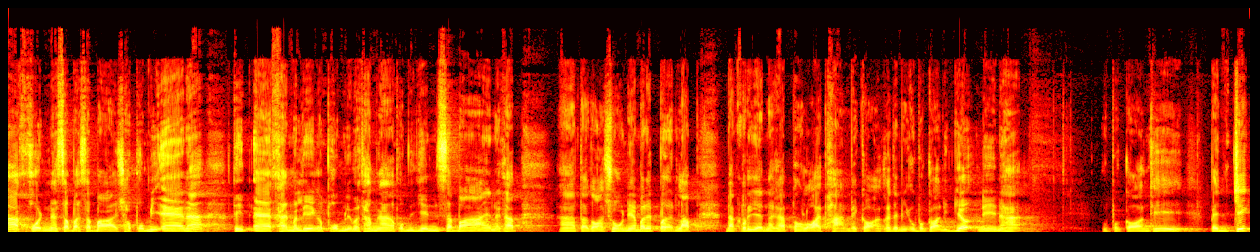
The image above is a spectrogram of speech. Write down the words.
5 คนนะสบายๆช็อบผมมีแอร์นะติดแอร์ใครมาเรียนกับผมหรือมาทำงานกับผมเย็นสบายนะครับแต่ตอนช่วงนี้ไม่ได้เปิดรับนักเรียนนะครับ ต้องรอให้ผ่านไปก่อน ก็จะมีอุปกรณ์อีกเยอะนี่นะฮะอุปกรณ์ที่เป็นจิก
